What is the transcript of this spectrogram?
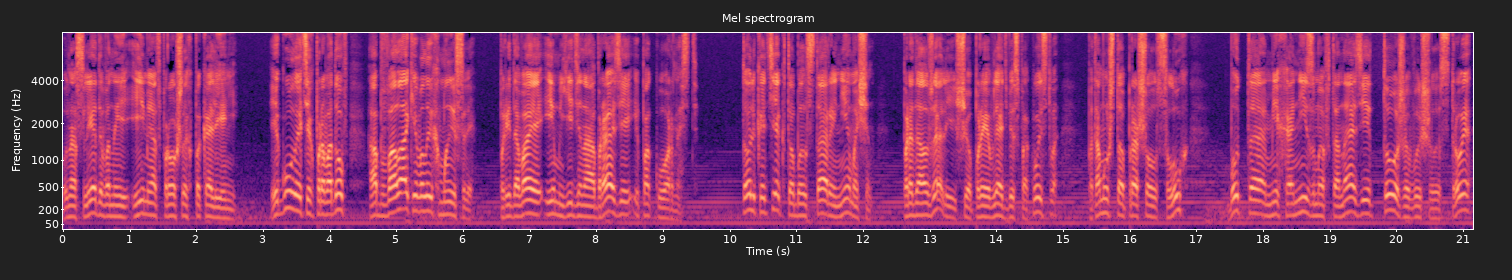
унаследованные ими от прошлых поколений. И этих проводов обволакивал их мысли, придавая им единообразие и покорность. Только те, кто был старый немощен, продолжали еще проявлять беспокойство, потому что прошел слух, будто механизм эвтаназии тоже вышел из строя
